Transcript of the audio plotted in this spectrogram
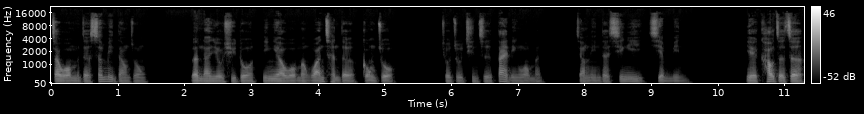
在我们的生命当中，仍然有许多您要我们完成的工作。求主亲自带领我们，将您的心意显明。也靠着这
